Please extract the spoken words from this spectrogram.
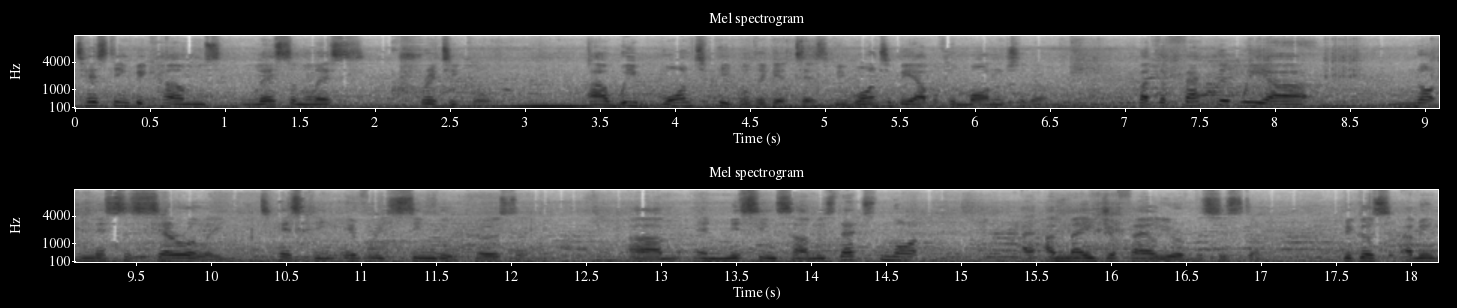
testing becomes less and less critical. Uh, we want people to get tested. We want to be able to monitor them. But the fact that we are not necessarily testing every single person um, and missing some is that's not a, a major failure of the system. Because I mean,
